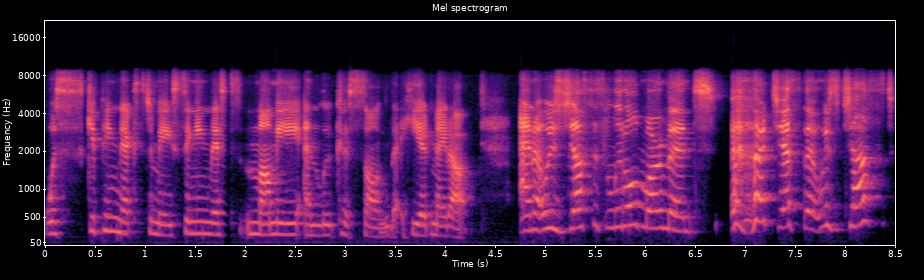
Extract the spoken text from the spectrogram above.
was skipping next to me singing this Mummy and Lucas song that he had made up. And it was just this little moment, just that was just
